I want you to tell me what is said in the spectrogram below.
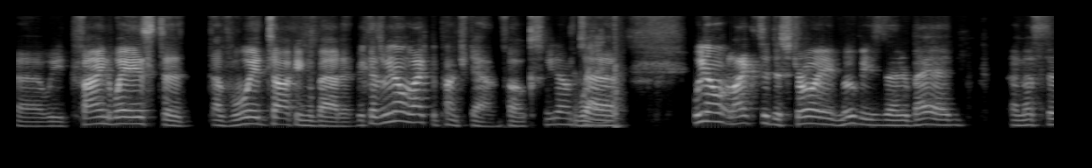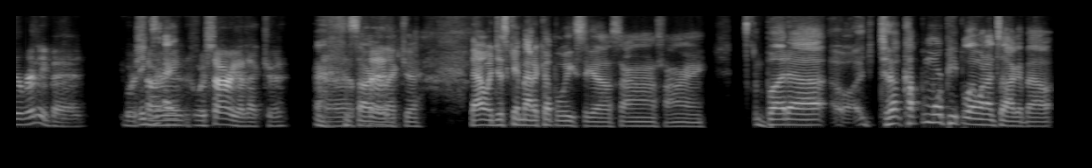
Uh, we find ways to avoid talking about it because we don't like to punch down, folks. We don't. Right. Uh, we don't like to destroy movies that are bad unless they're really bad. We're sorry. Exactly. We're sorry, Elektra. Uh, sorry, but... Elektra. That one just came out a couple weeks ago. Sorry, sorry. But uh, to a couple more people I want to talk about.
